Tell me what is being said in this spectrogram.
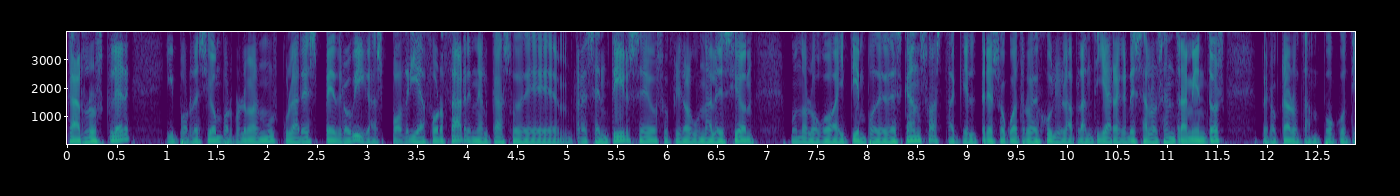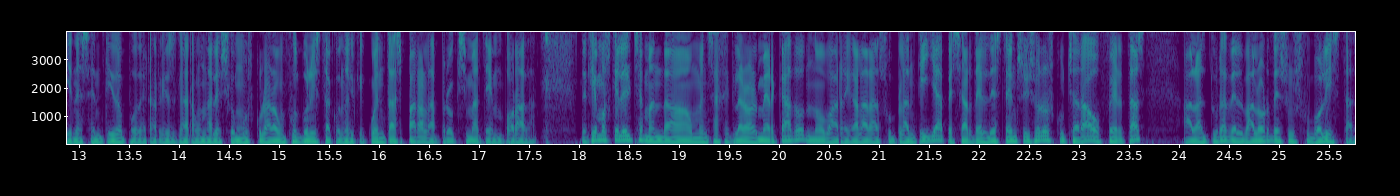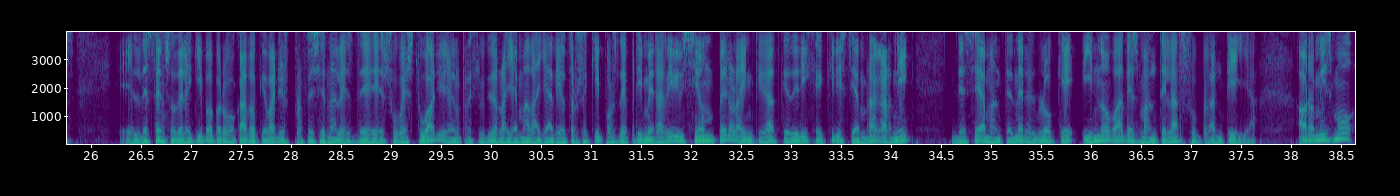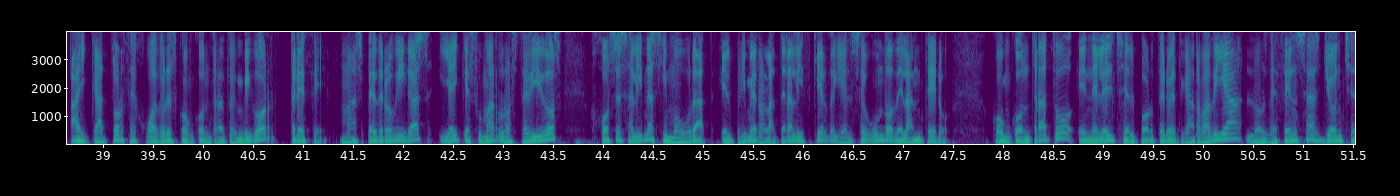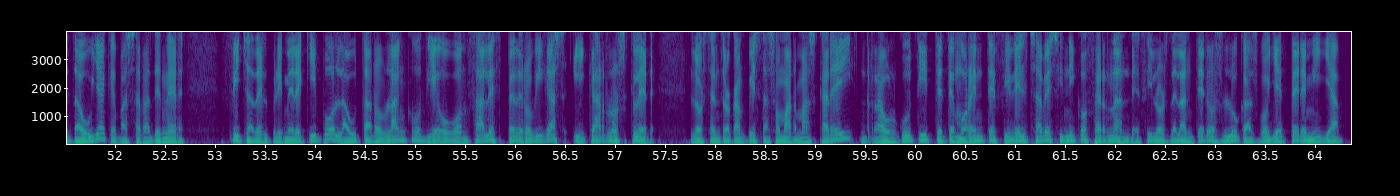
Carlos Clerc y por lesión por problemas musculares Pedro Vigas. Podría forzar en el caso de resentirse o sufrir alguna lesión. Bueno, luego hay tiempo de descanso hasta que el 3 o 4 de julio la plantilla regresa a los entrenamientos, pero claro, tampoco tiene sentido poder arriesgar a una lesión muscular a un futbolista con el que cuentas para la próxima temporada. Decíamos que el Elche manda un mensaje claro al mercado, no va a regalar a su plantilla a pesar del descenso y solo escuchará ofertas a la altura del valor de sus futbolistas. El descenso del equipo ha provocado que varios profesionales de su vestuario hayan recibido la llamada ya de otros equipos de primera división, pero la entidad que dirige Cristian Bragarnik desea mantener el bloque y no va a desmantelar su plantilla. Ahora mismo hay 14 jugadores con contrato en vigor, 13 más Pedro Vigas y hay que sumar los cedidos José Salinas y Mourat, el primero lateral izquierdo y el segundo delantero. Con contrato en el Elche el portero Edgar Badía, los defensas John Chetauya, que pasará a tener ficha del primer equipo, Lautaro Blanco, Diego González, Pedro Vigas y Carlos Cler. Los centrocampistas Omar Mascarey, Raúl Guti, Tete Morente, Fidel Chávez y Nico Fernández y los delanteros Lucas Boyé Peremilla,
